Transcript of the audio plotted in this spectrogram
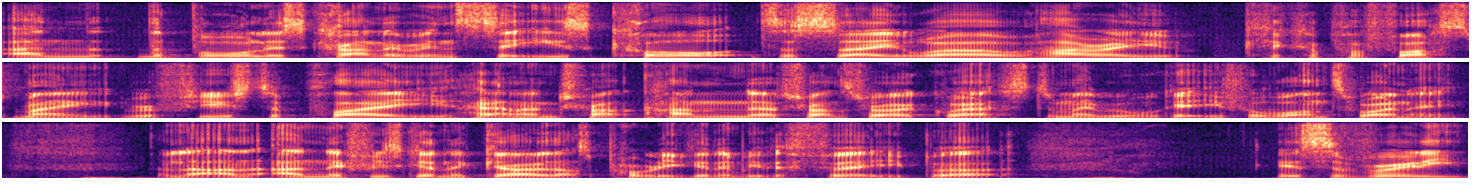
And the ball is kind of in City's court to say, well, Harry, kick up a fuss, mate. Refuse to play. Hand, tra- hand a transfer request, and maybe we'll get you for 120. And, and, and if he's going to go, that's probably going to be the fee. But it's a really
